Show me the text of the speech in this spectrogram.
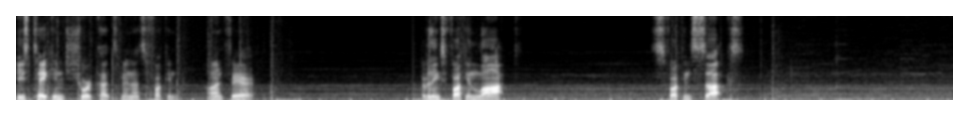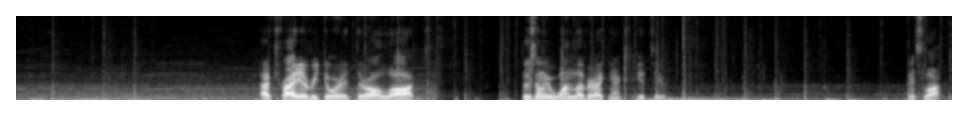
He's taking shortcuts, man. That's fucking unfair. Everything's fucking locked. This fucking sucks. I've tried every door. They're all locked. There's only one lever I can actually get to. And it's locked.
